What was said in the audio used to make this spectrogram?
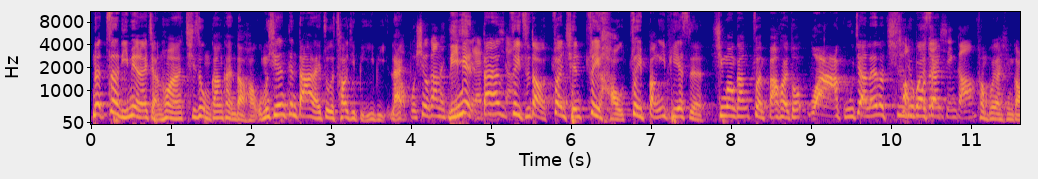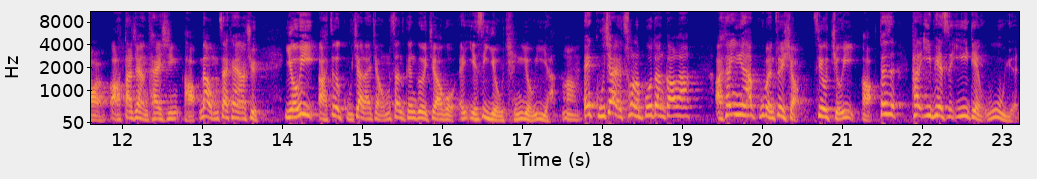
那这里面来讲的话呢，其实我们刚刚看到，哈，我们先跟大家来做个超级比一比，来，不锈钢的里面大家最知道赚钱最好最棒 EPS 的新光钢赚八块多，哇，股价来到七十六块三，创新高，创波段新高了啊，大家很开心。好，那我们再看下去，友谊啊，这个股价来讲，我们上次跟各位教过，哎，也是有情有义啊，啊、嗯，哎，股价也创了波段高啦，啊，它因为它股本最小，只有九亿啊，但是它的 EPS 是一点五五元，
